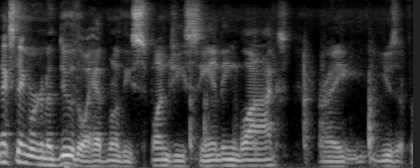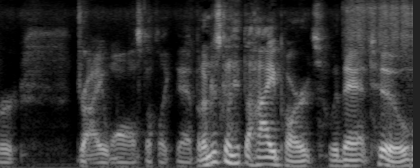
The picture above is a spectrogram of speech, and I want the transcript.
Next thing we're going to do, though, I have one of these spongy sanding blocks, right? Use it for drywall, and stuff like that. But I'm just going to hit the high parts with that, too.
